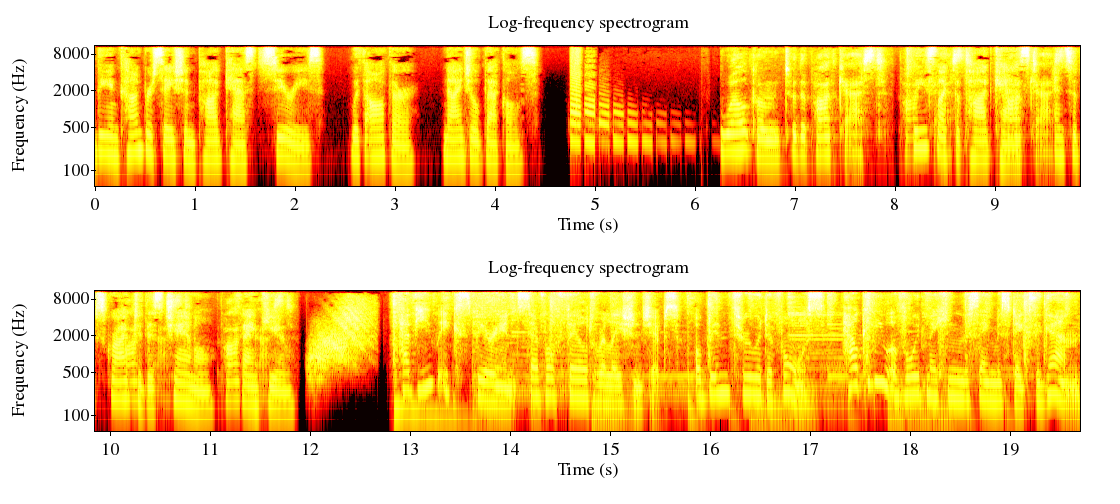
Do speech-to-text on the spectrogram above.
The In Conversation podcast series with author Nigel Beckles. Welcome to the podcast. Please like the podcast, Podcast. and subscribe to this Podcast. channel. Thank you. Have you experienced several failed relationships or been through a divorce? How can you avoid making the same mistakes again?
